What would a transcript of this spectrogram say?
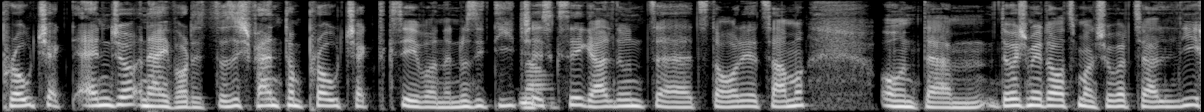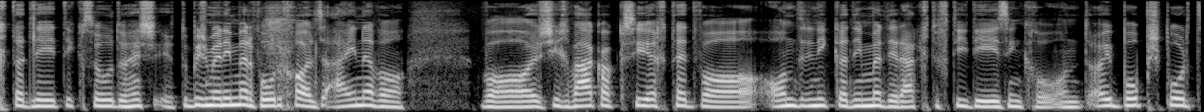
Project Angel. Nein, warte, das war Phantom Project, gewesen, wo er nur seine DJs Ja. gesehen gell, und äh, die Story zusammen. Und ähm, du hast mir damals mal schon erzählt, Leichtathletik so, du, hast, du bist mir immer vorgekommen als einer, der wo sich Wege gesucht hat, wo andere nicht gerade immer direkt auf die Idee sind gekommen. Und auch Bobsport,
